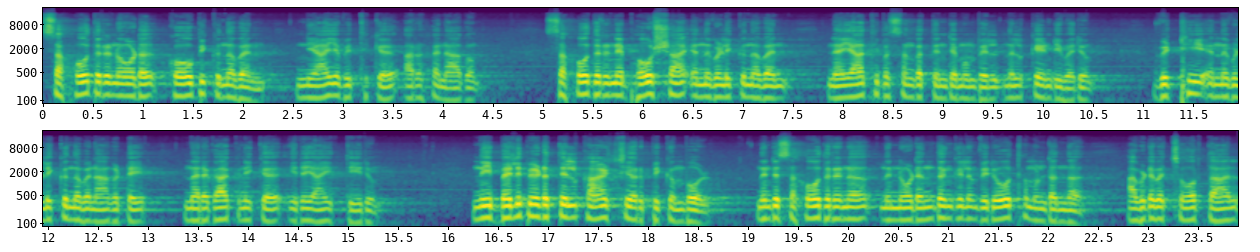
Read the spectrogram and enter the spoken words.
സഹോദരനോട് കോപിക്കുന്നവൻ ന്യായവിധിക്ക് അർഹനാകും. സഹോദരനെ ഭോഷ എന്ന് വിളിക്കുന്നവൻ നയാധിപ സംഘത്തിന്റെ മുമ്പിൽ നിൽക്കേണ്ടി വരും വിഡ്ഢി എന്ന് വിളിക്കുന്നവനാകട്ടെ നരകാഗ്നിക്ക് ഇരയായിത്തീരും. നീ ബലിപീഠത്തിൽ കാഴ്ചയർപ്പിക്കുമ്പോൾ നിന്റെ സഹോദരന് നിന്നോടെന്തെങ്കിലും വിരോധമുണ്ടെന്ന് അവിടെ വെച്ചോർത്താൽ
